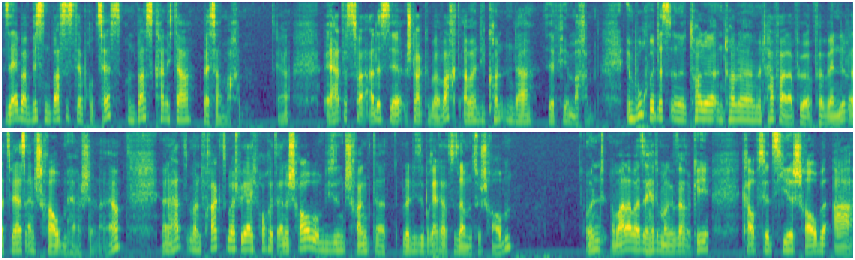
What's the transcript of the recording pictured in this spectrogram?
selber wissen, was ist der Prozess und was kann ich da besser machen. Ja, er hat das zwar alles sehr stark überwacht, aber die konnten da sehr viel machen. Im Buch wird das eine tolle, eine tolle Metapher dafür verwendet, als wäre es ein Schraubenhersteller. Ja? Man, hat, man fragt zum Beispiel, ja, ich brauche jetzt eine Schraube, um diesen Schrank da oder diese Bretter zusammenzuschrauben. Und normalerweise hätte man gesagt, okay, kaufst jetzt hier Schraube A.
